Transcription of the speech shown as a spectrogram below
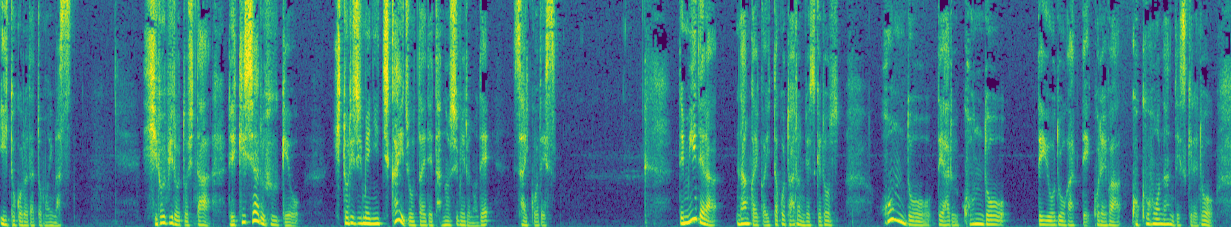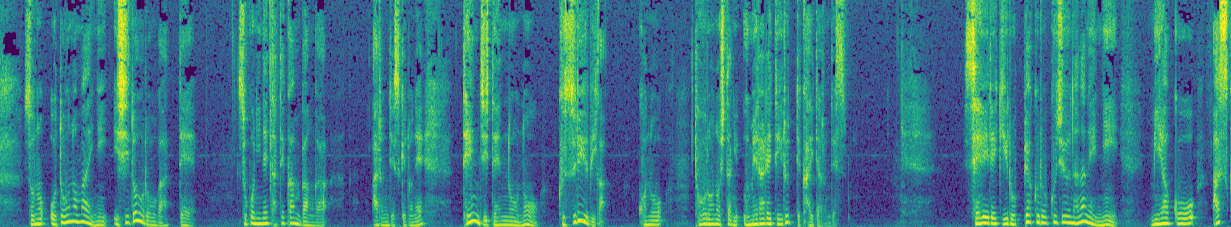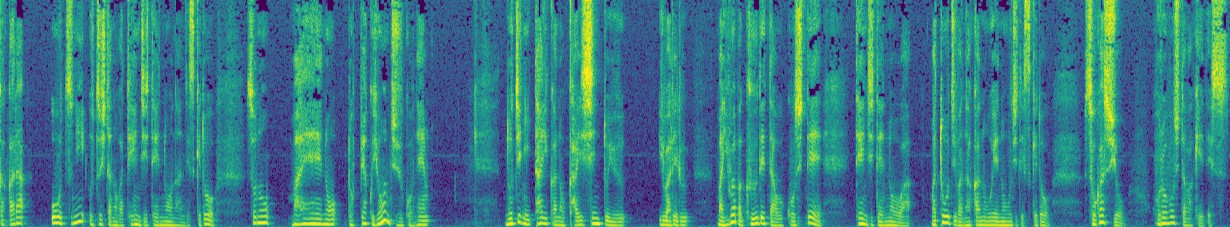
いいところだと思います。広々とした歴史ある風景を独り占めに近い状態で楽しめるので最高です。で三井寺何回か行ったことあるんですけど本堂である金堂っていうお堂があってこれは国宝なんですけれどそのお堂の前に石灯籠があってそこにね縦看板があるんですけどね天智天皇の薬指がこの灯籠の下に埋められているって書いてあるんです。西暦667年に都を飛鳥から大津に移したのが天智天皇なんですけどその前の645年後に大化の改新という言われる、まあ、いわばクーデターを起こして天智天皇は、まあ、当時は中野上の王子ですけど蘇我氏を滅ぼしたわけです。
